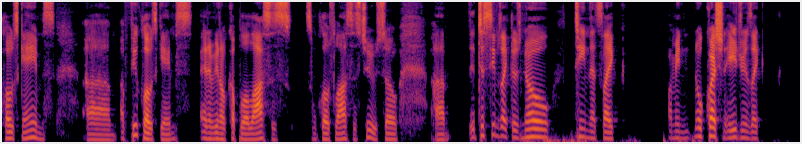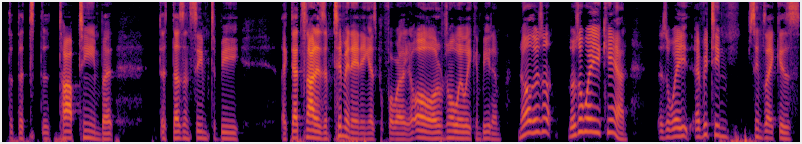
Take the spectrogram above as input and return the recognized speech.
close games, um, a few close games, and you know, a couple of losses, some close losses too. So um, it just seems like there's no team that's like, I mean, no question, Adrian's like the the, the top team, but that doesn't seem to be like that's not as intimidating as before. Where like, oh, there's no way we can beat him. No, there's a there's a way you can. There's a way. Every team seems like is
